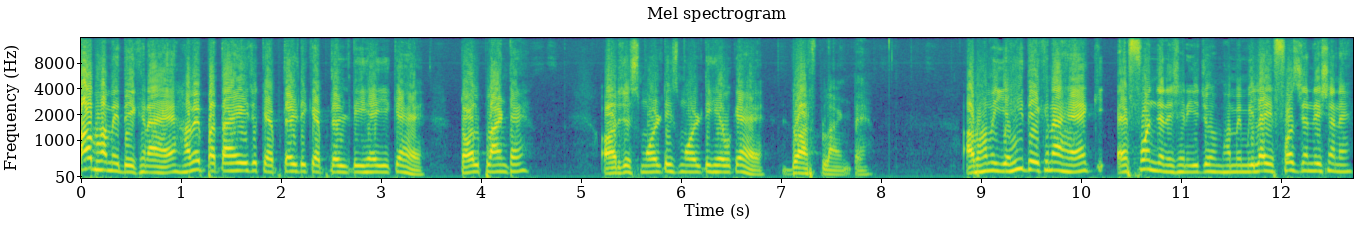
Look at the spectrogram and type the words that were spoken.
अब हमें देखना है, हमें पता है ये जो कैपिटल टी कैपिटल टी है, ये क्या है? टॉल प्लांट है। और जो स्मॉल टी स्मॉल टी है, वो क्या है? ड्वार्फ प्लांट है। अब हमें यही देखना है कि एफ़ वन जनरेशन ये जो हमें मिला, ये फ़र्स्ट जनरेशन है।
